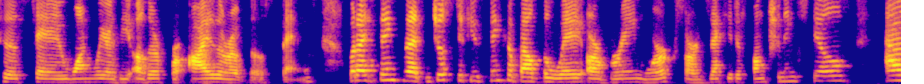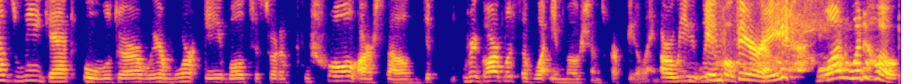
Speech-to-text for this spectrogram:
to say one way or the other for either of those things. But I think that just if you think about the way our brain works, our executive functioning skills, as we get older, we're more able to sort of control ourselves regardless of what emotions we're feeling. Or we, in theory, so. one would hope.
